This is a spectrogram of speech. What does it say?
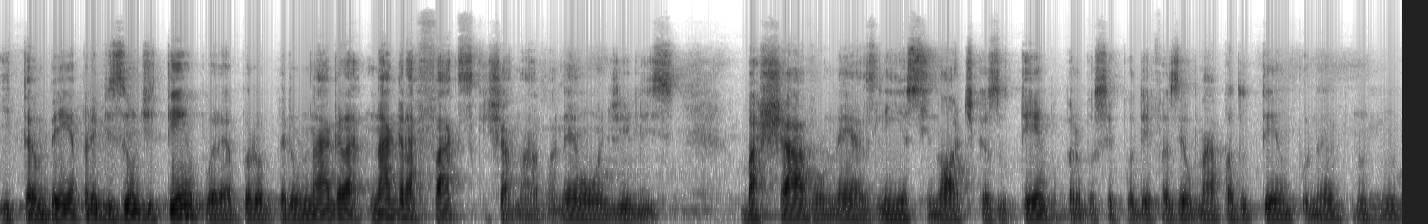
E também a previsão de tempo era pelo, pelo Nagra, Nagrafax que chamava, né, onde eles baixavam, né, as linhas sinóticas do tempo para você poder fazer o mapa do tempo, né? Uhum.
